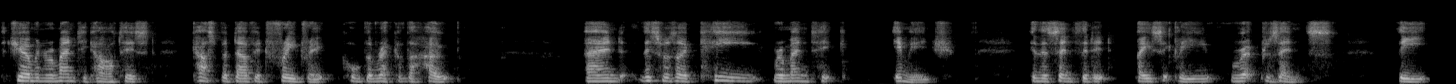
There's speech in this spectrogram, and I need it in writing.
the German Romantic artist Caspar David Friedrich called The Wreck of the Hope. And this was a key romantic image in the sense that it basically represents the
